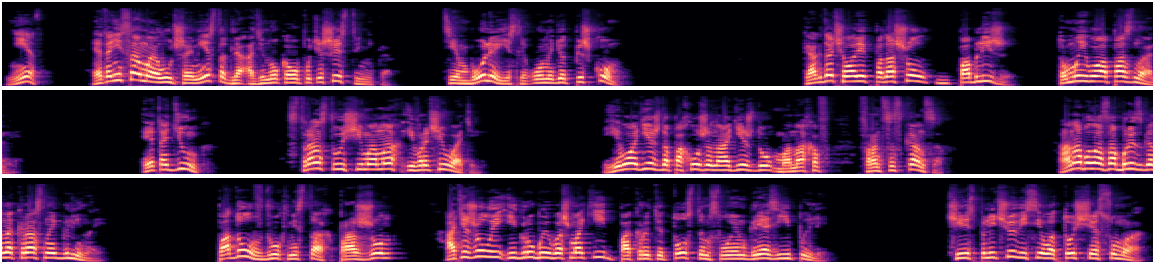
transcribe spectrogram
Нет, это не самое лучшее место для одинокого путешественника. Тем более, если он идет пешком. Когда человек подошел поближе, то мы его опознали. Это Дюнг, странствующий монах и врачеватель. Его одежда похожа на одежду монахов-францисканцев. Она была забрызгана красной глиной. Подол в двух местах прожжен, а тяжелые и грубые башмаки покрыты толстым слоем грязи и пыли. Через плечо висела тощая сума.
